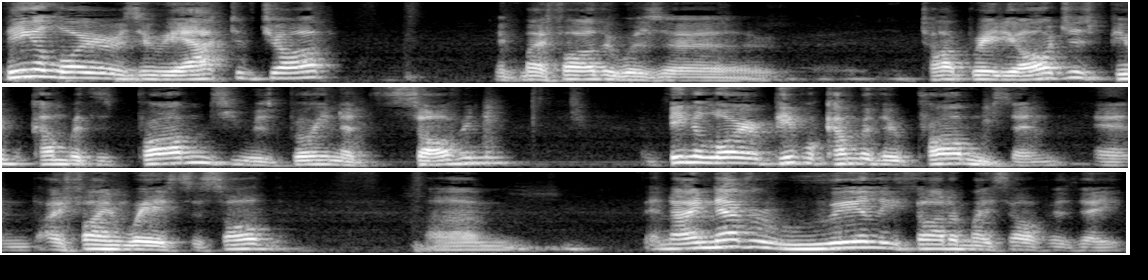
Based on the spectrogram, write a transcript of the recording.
being a lawyer is a reactive job. Like my father was a top radiologist, people come with his problems. He was brilliant at solving them. Being a lawyer, people come with their problems, and and I find ways to solve them. Um, and I never really thought of myself as a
